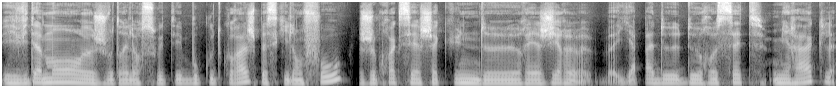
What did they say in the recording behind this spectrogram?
évidemment, euh, je voudrais leur souhaiter beaucoup de courage parce qu'il en faut. Je crois que c'est à chacune de réagir. Euh, il n'y a pas de, recette miracle.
